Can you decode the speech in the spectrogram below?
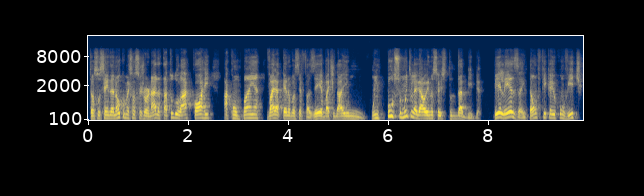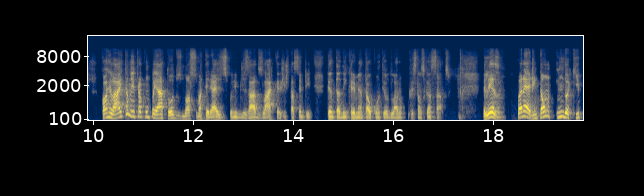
Então, se você ainda não começou essa jornada, tá tudo lá, corre, acompanha, vale a pena você fazer, vai te dar aí um, um impulso muito legal aí no seu estudo da Bíblia. Beleza? Então fica aí o convite. Corre lá e também para acompanhar todos os nossos materiais disponibilizados lá, que a gente está sempre tentando incrementar o conteúdo lá no Cristãos Cansados. Beleza? Vaned, então, indo aqui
